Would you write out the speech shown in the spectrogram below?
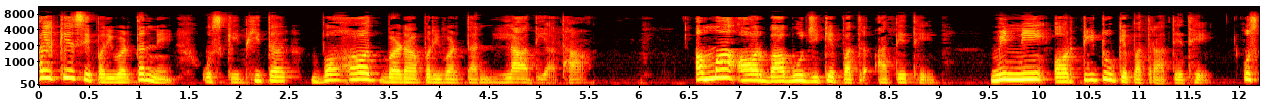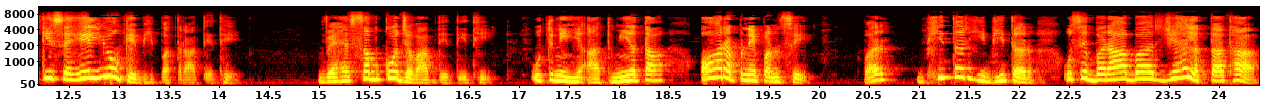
हल्के से परिवर्तन ने उसके भीतर बहुत बड़ा परिवर्तन ला दिया था। अम्मा और बाबूजी के पत्र आते थे। मिन्नी और टीटू के पत्र आते थे। उसकी सहेलियों के भी पत्र आते थे। वह सबको जवाब देती थी। उतनी ही आत्मीयता और अपनेपन से। पर भीतर ही भीतर उसे बराबर यह लगता था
